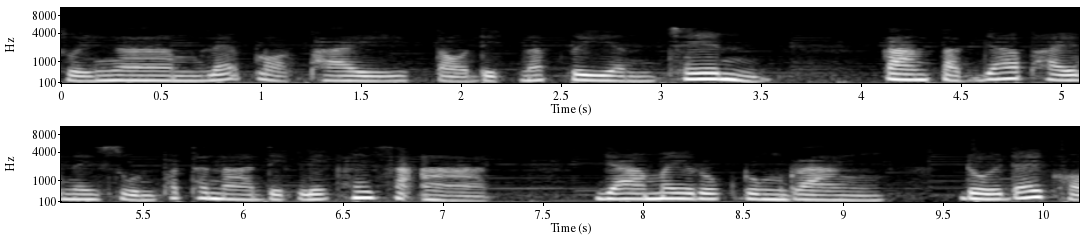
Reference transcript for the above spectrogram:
สวยงามและปลอดภัยต่อเด็กนักเรียน เช่น การตัดหญ้าภายในศูนย์พัฒนาเด็กเล็กให้สะอาด หญ้าไม่รกรุงรัง โดยได้ขอ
